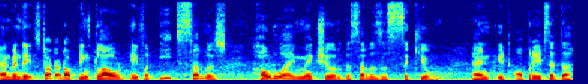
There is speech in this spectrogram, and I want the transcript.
And when they start adopting cloud, hey, for each service, how do I make sure the service is secure and it operates at the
